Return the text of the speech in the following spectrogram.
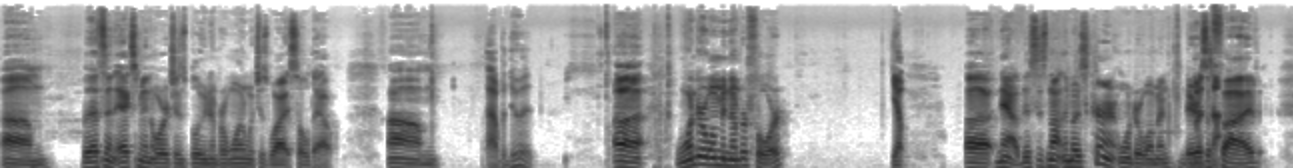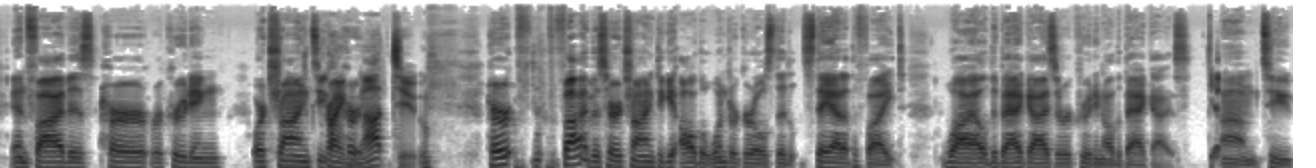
Um, but that's an X Men Origins Blue number one, which is why it sold out. Um, That would do it. uh, Wonder Woman number four. Yep. Uh, now this is not the most current Wonder Woman. There's a not. five, and five is her recruiting or trying to Trying her, not to. her five is her trying to get all the Wonder Girls to stay out of the fight, while the bad guys are recruiting all the bad guys. Yep. Um, to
